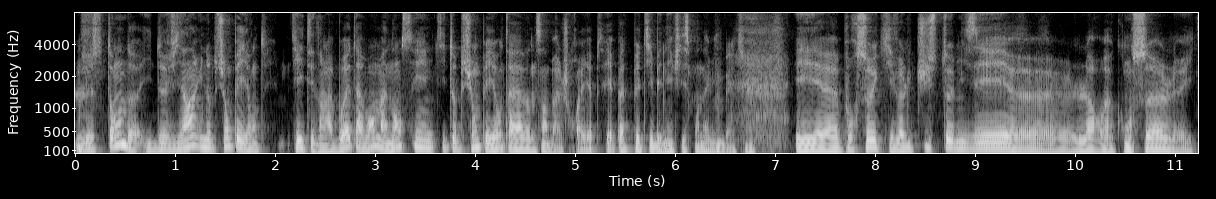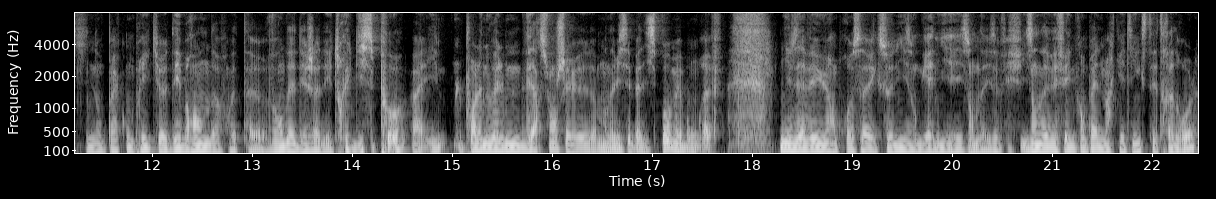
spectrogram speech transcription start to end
le stand il devient une option payante. Il était dans la boîte avant, maintenant c'est une petite option payante à 25 balles, je crois. Il n'y a, pas de petit bénéfice, mon ami. Bah. Et pour ceux qui veulent customiser euh, leur console et qui n'ont pas compris que des brands en fait euh, vendaient déjà des trucs dispo. Pour la nouvelle version, chez, à mon avis, c'est pas dispo, mais bon, bref. Ils avaient eu un procès avec Sony, ils ont gagné, ils, en avaient fait, une campagne marketing, c'était très drôle.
